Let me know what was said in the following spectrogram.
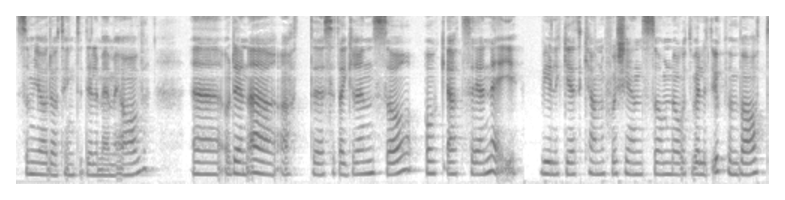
som jag då tänkte dela med mig av. Eh, och den är att eh, sätta gränser och att säga nej. Vilket kanske känns som något väldigt uppenbart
